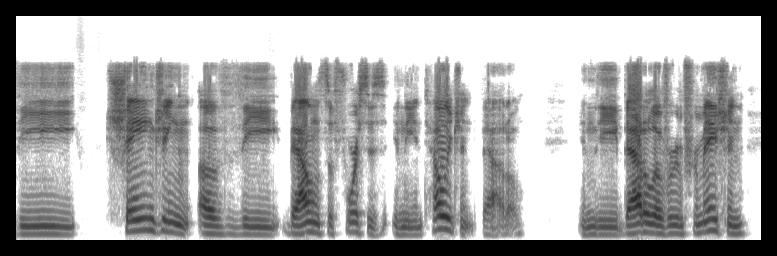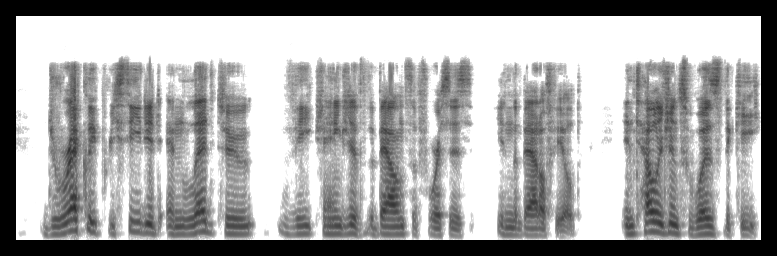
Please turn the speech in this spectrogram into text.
the changing of the balance of forces in the intelligent battle in the battle over information directly preceded and led to the change of the balance of forces in the battlefield. Intelligence was the key.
